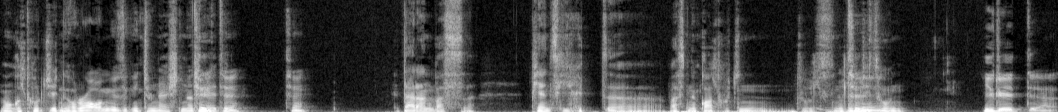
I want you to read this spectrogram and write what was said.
Монголд хурж нэг Raw Music International гэдэг. Тий. Дараа нь бас пянц хийхэд э, бас нэг гол хүчин зүйлс нөлөөлж зүүн. Ирээд э,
